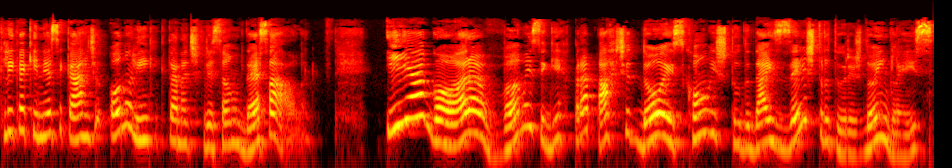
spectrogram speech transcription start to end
clica aqui nesse card ou no link que está na descrição dessa aula. E agora vamos seguir para a parte 2 com o estudo das estruturas do inglês.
